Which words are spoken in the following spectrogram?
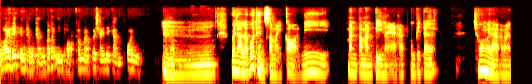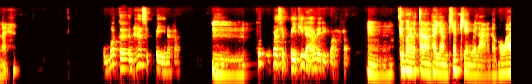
200ลิตรเป็นถังๆก็ต้อง import เข้ามาเพื่อใช้ในการพ่นอืมครับเวลาเราพูดถึงสมัยก่อนนี่มันประมาณปีไหนอะครับคุณปีเตอร์ ช่วงเวลาประมาณไหนฮะ ผมว่าเกิน50ปีนะครับอืมพูดถึง50ปีที่แล้วเลยดีกว่าครับ อืมคือเพื่อกำลังพยายามเทียบเคียงเวลาเนอะเพราะว่า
